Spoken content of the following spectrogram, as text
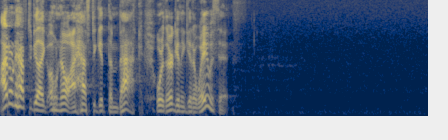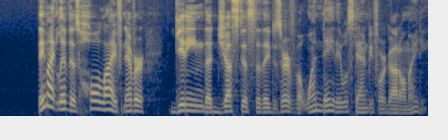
I don't have to be like, oh no, I have to get them back or they're going to get away with it. They might live this whole life never getting the justice that they deserve, but one day they will stand before God Almighty.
